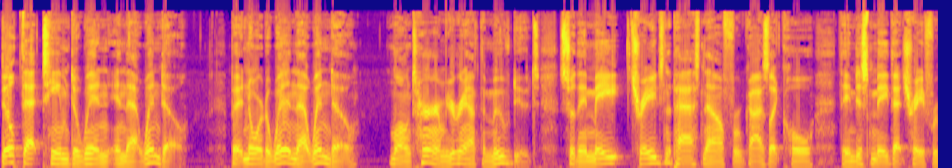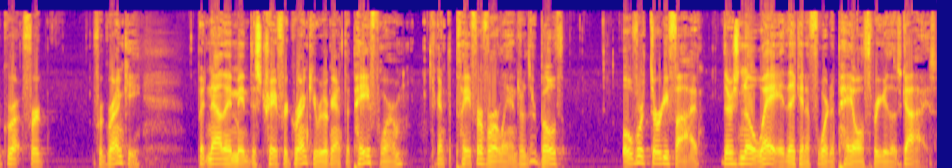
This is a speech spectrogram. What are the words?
built that team to win in that window. But in order to win in that window, long term, you're going to have to move dudes. So they made trades in the past now for guys like Cole. They just made that trade for for for Greinke. But now they made this trade for Greinke where they're going to have to pay for him. They're going to have to pay for Verlander. They're both over 35. There's no way they can afford to pay all three of those guys.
